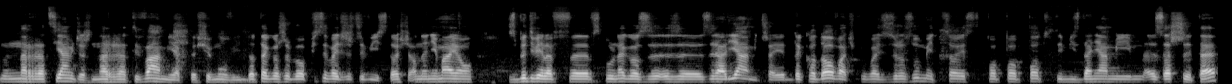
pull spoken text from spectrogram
narracjami, czy też narratywami, jak to się mówi, do tego, żeby opisywać rzeczywistość. One nie mają zbyt wiele w, wspólnego z, z, z realiami. Trzeba je dekodować, próbować zrozumieć, co jest po, po, pod tymi zdaniami zaszyte.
